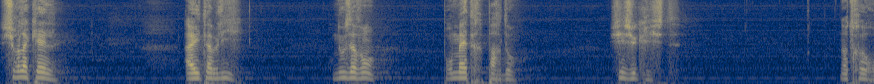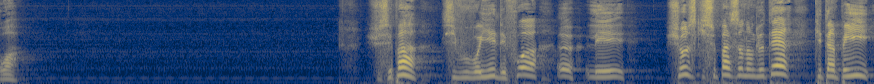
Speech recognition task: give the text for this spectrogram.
sur laquelle a établi, nous avons pour maître pardon Jésus-Christ, notre roi, Je ne sais pas si vous voyez des fois euh, les choses qui se passent en Angleterre, qui est un pays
